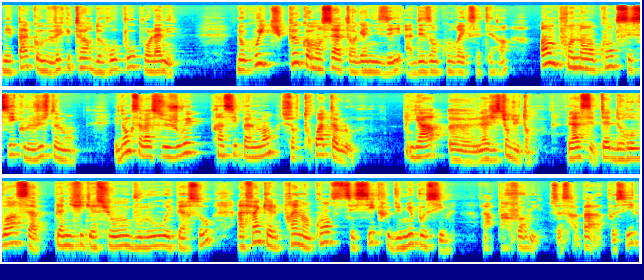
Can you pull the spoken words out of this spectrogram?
mais pas comme vecteur de repos pour l'année. Donc oui, tu peux commencer à t'organiser, à désencombrer, etc. en prenant en compte ces cycles justement. Et donc ça va se jouer principalement sur trois tableaux. Il y a euh, la gestion du temps. Là, c'est peut-être de revoir sa planification, boulot et perso, afin qu'elle prenne en compte ses cycles du mieux possible. Alors parfois oui, ce sera pas possible,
